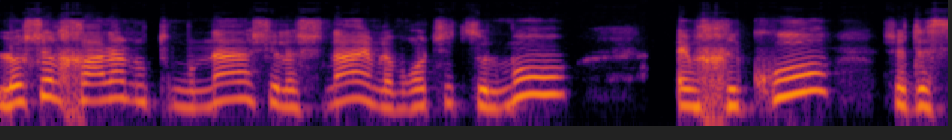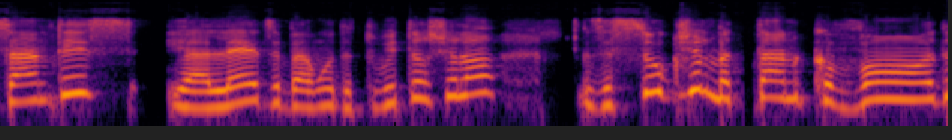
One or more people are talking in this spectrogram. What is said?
לא שלחה לנו תמונה של השניים למרות שצולמו, הם חיכו שדה סנטיס יעלה את זה בעמוד הטוויטר שלו, זה סוג של מתן כבוד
